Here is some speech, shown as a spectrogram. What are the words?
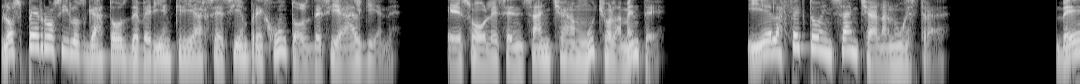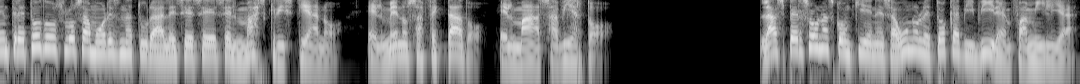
Los perros y los gatos deberían criarse siempre juntos, decía alguien. Eso les ensancha mucho la mente. Y el afecto ensancha la nuestra. De entre todos los amores naturales ese es el más cristiano, el menos afectado, el más abierto. Las personas con quienes a uno le toca vivir en familia,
